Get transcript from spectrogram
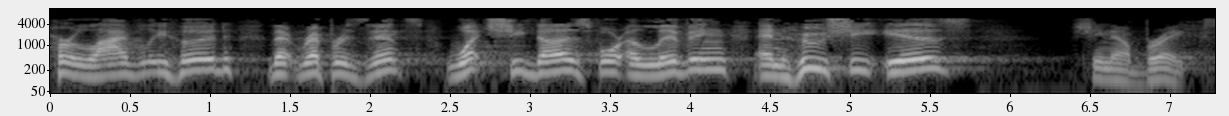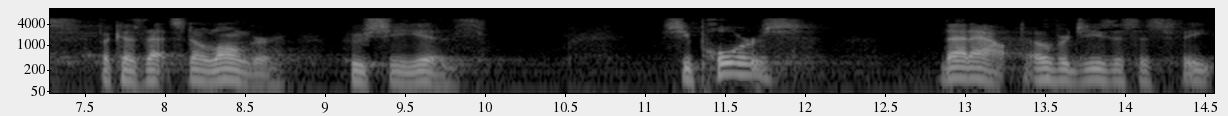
her livelihood, that represents what she does for a living and who she is, she now breaks because that's no longer who she is. She pours that out over Jesus' feet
